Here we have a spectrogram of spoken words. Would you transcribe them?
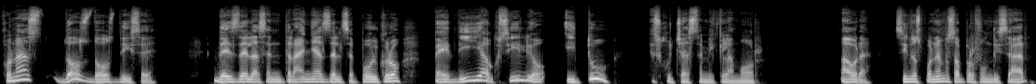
Jonás 2.2 dice, Desde las entrañas del sepulcro pedí auxilio y tú escuchaste mi clamor. Ahora, si nos ponemos a profundizar,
